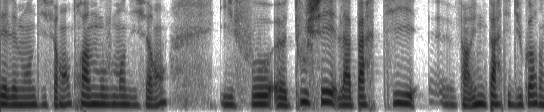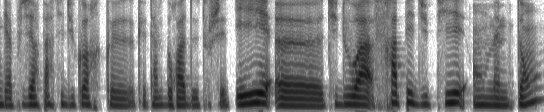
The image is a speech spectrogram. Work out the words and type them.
éléments différents, trois mouvements différents. Il faut euh, toucher la partie, enfin euh, une partie du corps, donc il y a plusieurs parties du corps que, tu as le droit de toucher. Et euh, tu dois frapper du pied en même temps.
